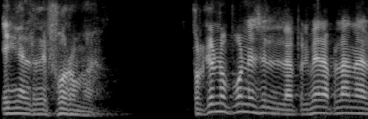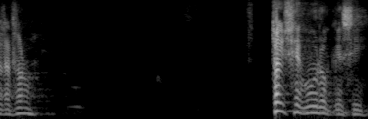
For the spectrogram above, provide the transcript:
En el Reforma. ¿Por qué no pones la primera plana del Reforma? Estoy seguro que sí,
